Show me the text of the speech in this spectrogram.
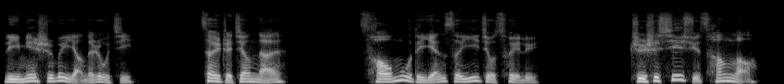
里面是喂养的肉鸡。在这江南，草木的颜色依旧翠绿，只是些许苍老，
